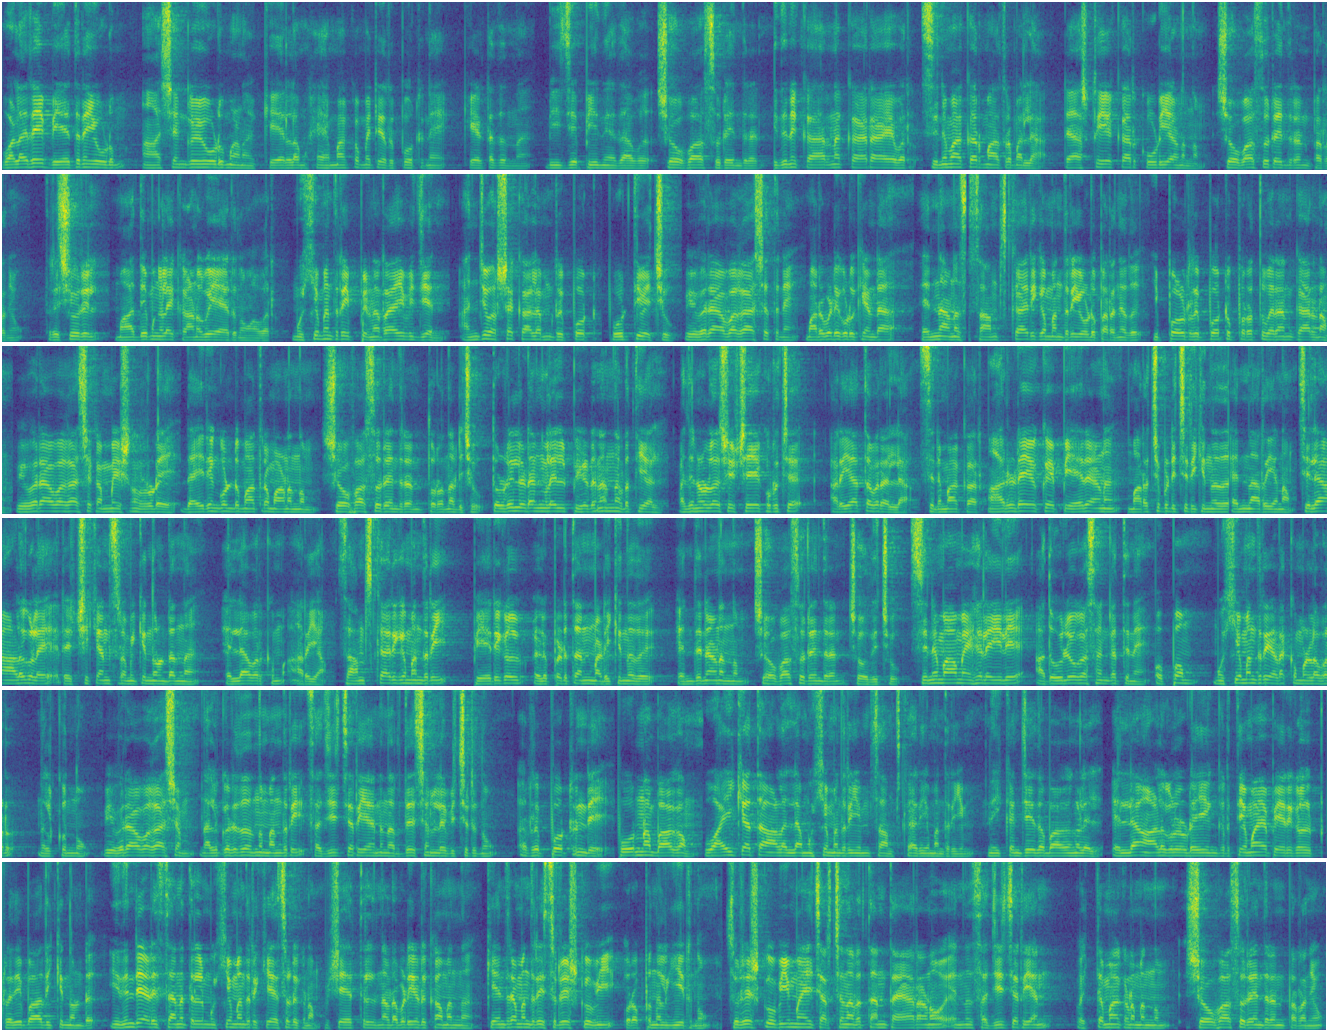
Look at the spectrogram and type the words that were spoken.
വളരെ വേദനയോടും ആശങ്കയോടുമാണ് കേരളം ഹേമ കമ്മിറ്റി റിപ്പോർട്ടിനെ കേട്ടതെന്ന് ബി ജെ പി നേതാവ് ശോഭ സുരേന്ദ്രൻ. ഇതിന് കാരണക്കാരായവർ സിനിമാക്കാർ മാത്രമല്ല രാഷ്ട്രീയക്കാർ കൂടിയാണെന്നും ശോഭ സുരേന്ദ്രൻ പറഞ്ഞു. തൃശൂരിൽ മാധ്യമങ്ങളെ കാണുകയായിരുന്നു അവർ. മുഖ്യമന്ത്രി പിണറായി വിജയൻ അഞ്ചു വർഷക്കാലം റിപ്പോർട്ട് പൂഴ്ത്തിവെച്ചു. വിവരാവകാശത്തിന് മറുപടി കൊടുക്കേണ്ട എന്നാണ് സാംസ്കാരിക മന്ത്രിയോട് പറഞ്ഞത്. ഇപ്പോൾ റിപ്പോർട്ട് പുറത്തു വരാൻ കാരണം വിവരാവകാശ കമ്മീഷണറുടെ ധൈര്യം കൊണ്ട് മാത്രമാണെന്നും ശോഭ സുരേന്ദ്രൻ തുറന്നടിച്ചു. തൊഴിലിടങ്ങളിൽ പീഡനം നടത്തിയാൽ അതിനുള്ള ശിക്ഷയെക്കുറിച്ച് അറിയാത്തവരല്ല സിനിമാക്കാർ. ആരുടെയൊക്കെ പേരാണ് മറച്ചു പിടിച്ചിരിക്കുന്നത് എന്നറിയണം. ചില ആളുകളെ രക്ഷിക്കാൻ ശ്രമിക്കുന്നുണ്ടെന്ന് എല്ലാവർക്കും അറിയാം. സാംസ്കാരിക മന്ത്രി പേരുകൾ വെളിപ്പെടുത്താൻ മടിക്കുന്നത് എന്തിനാണെന്നും ശോഭാ സുരേന്ദ്രൻ ചോദിച്ചു. സിനിമാ മേഖലയിലെ അധോലോക സംഘത്തിന് ഒപ്പം മുഖ്യമന്ത്രി അടക്കമുള്ളവർ നിൽക്കുന്നു. വിവരാവകാശം നൽകരുതെന്ന് മന്ത്രി സജി ചെറിയാന് നിർദ്ദേശം ലഭിച്ചിരുന്നു. റിപ്പോർട്ടിന്റെ പൂർണ ഭാഗം വായിക്കാത്ത ആളല്ല മുഖ്യമന്ത്രിയും സാംസ്കാരിക മന്ത്രിയും. നീക്കം ചെയ്ത ഭാഗങ്ങളിൽ എല്ലാ ആളുകളുടെയും കൃത്യമായ പേരുകൾ പ്രതിപാദിക്കുന്നുണ്ട്. ഇതിന്റെ അടിസ്ഥാനത്തിൽ മുഖ്യമന്ത്രി കേസെടുക്കണം. വിഷയത്തിൽ നടപടിയെടുക്കാമെന്ന് കേന്ദ്രമന്ത്രി സുരേഷ് ഗോപി ഉറപ്പു നൽകിയിരുന്നു. സുരേഷ് ഗോപിയുമായി ചർച്ച നടത്താൻ തയ്യാറാണോ എന്ന് സജി ചെറിയാൻ വ്യക്തമാക്കണമെന്നും ശോഭാ സുരേന്ദ്രൻ പറഞ്ഞു.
